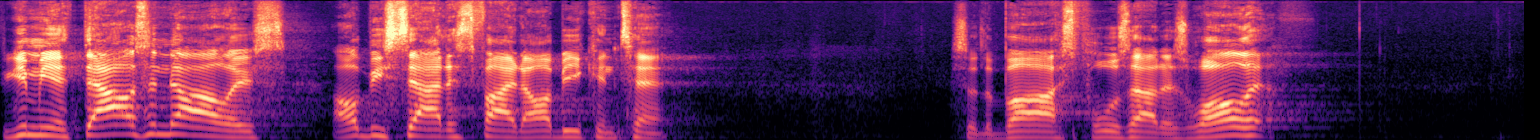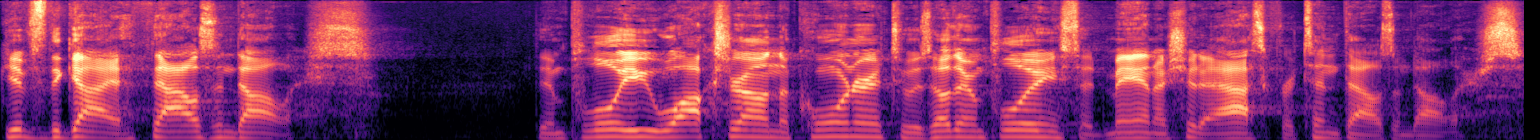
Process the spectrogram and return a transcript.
you give me a $1,000, I'll be satisfied, I'll be content. So the boss pulls out his wallet, gives the guy a $1,000. The employee walks around the corner to his other employee and said, Man, I should have asked for $10,000.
